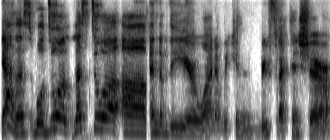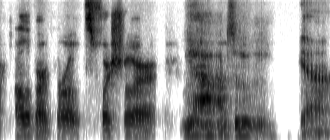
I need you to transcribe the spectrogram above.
yeah, let's we'll do a let's do a um end of the year one and we can reflect and share all of our growths for sure. Yeah, absolutely. Yeah.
